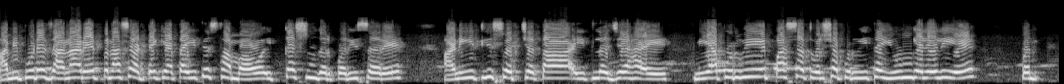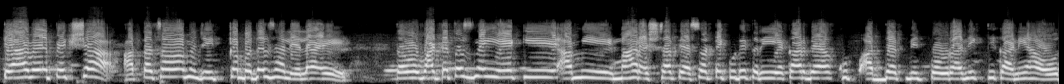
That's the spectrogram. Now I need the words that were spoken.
आम्ही पुढे जाणार आहेत पण असं वाटतंय की आता इथेच थांबावं. इतका सुंदर परिसर आहे. आणि इथली स्वच्छता इथलं जे आहे मी यापूर्वी पाच सात वर्षापूर्वी इथं येऊन गेलेली आहे. पण त्यावेळेपेक्षा आताचा म्हणजे इतका बदल झालेला आहे. तर वाटतच नाहीये की आम्ही महाराष्ट्रात असं वाटतं कुठेतरी एखाद्या खूप आध्यात्मिक पौराणिक ठिकाणी आहोत.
